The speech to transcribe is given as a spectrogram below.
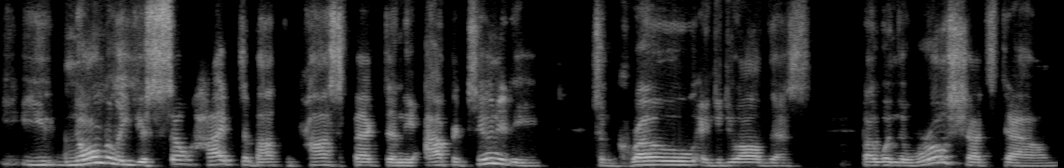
you normally you're so hyped about the prospect and the opportunity to grow and to do all this But when the world shuts down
